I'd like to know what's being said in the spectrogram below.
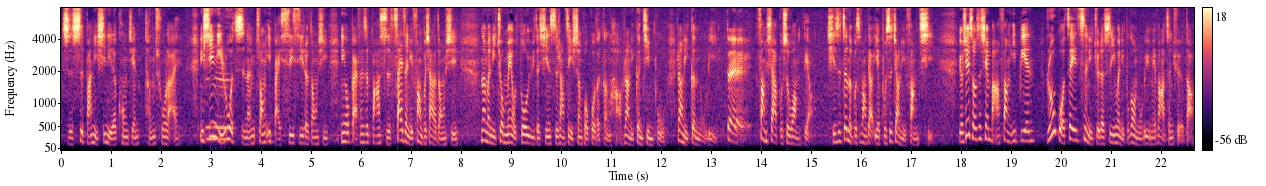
只是把你心里的空间腾出来。你心里如果只能装一百 CC 的东西，你有百分之八十塞着你放不下的东西，那么你就没有多余的心思让自己生活过得更好，让你更进步，让你更努力。对，放下不是忘掉，其实真的不是放掉，也不是叫你放弃。有些时候是先把它放一边。如果这一次你觉得是因为你不够努力，没办法争取得到，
